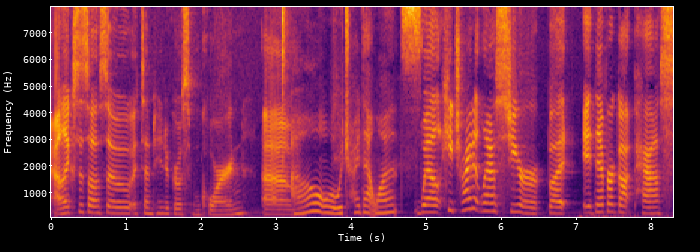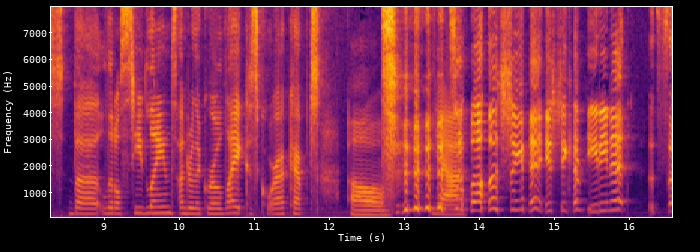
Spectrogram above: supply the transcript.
Alex is also attempting to grow some corn. Um, Oh, we tried that once. Well, he tried it last year, but it never got past the little seedlings under the grow light because Cora kept Oh, yeah. demolishing it. She kept eating it, so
